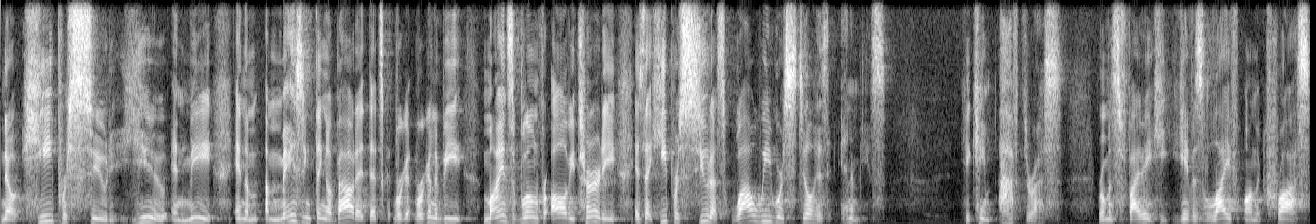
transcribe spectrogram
No, he pursued you and me. And the amazing thing about it, that's we're, we're going to be minds blown for all of eternity, is that he pursued us while we were still his enemies. He came after us. Romans 5 8, he gave his life on the cross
